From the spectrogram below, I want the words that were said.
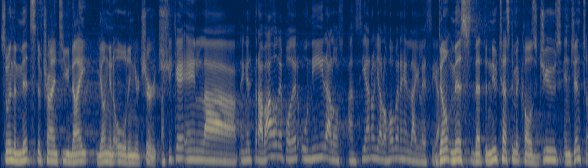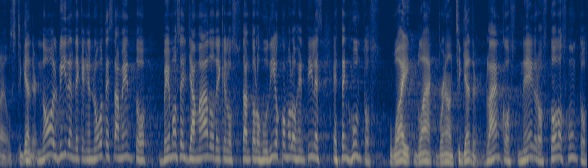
So, in the midst of trying to unite young and old in your church, Así que en, la, en el trabajo de poder unir a los ancianos y a los jóvenes en la iglesia, don't miss that the New Testament calls Jews and Gentiles together. no olviden de que en el Nuevo Testamento vemos el llamado de que los, tanto los judíos como los gentiles estén juntos, White, black, brown, together. blancos, negros, todos juntos.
